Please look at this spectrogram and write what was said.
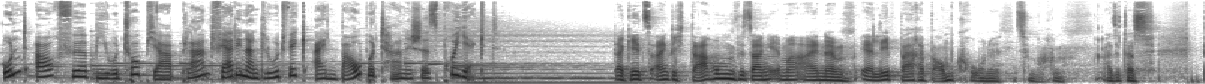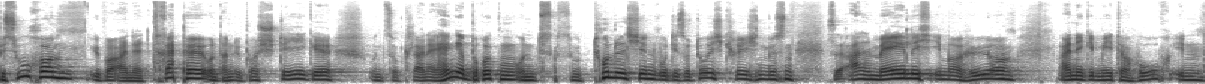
Und auch für Biotopia plant Ferdinand Ludwig ein baubotanisches Projekt. Da geht es eigentlich darum, wir sagen immer, eine erlebbare Baumkrone zu machen. Also dass Besucher über eine Treppe und dann über Stege und so kleine Hängebrücken und so Tunnelchen, wo die so durchkriechen müssen, so allmählich immer höher einige Meter hoch in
